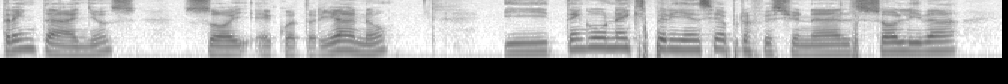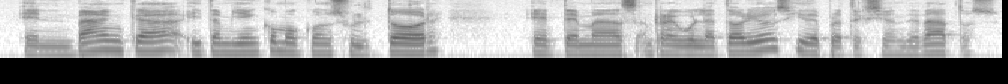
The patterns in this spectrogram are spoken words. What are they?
30 años, soy ecuatoriano y tengo una experiencia profesional sólida en banca y también como consultor en temas regulatorios y de protección de datos.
